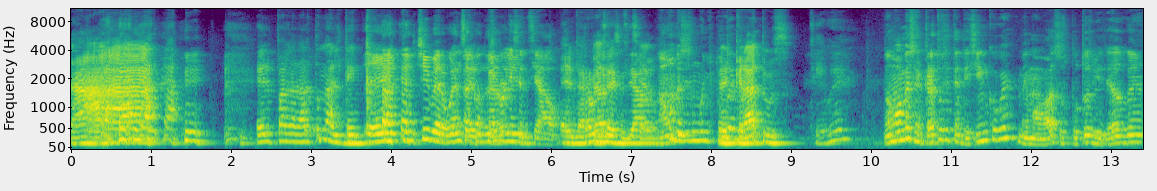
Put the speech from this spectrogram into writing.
Ah, El paladar tonalteco. Eh, pinche vergüenza El perro licenciado. El perro Perro licenciado. licenciado. No mames, es un buen youtuber, el güey. Kratos. Sí, güey. No mames, el Kratos 75, güey, me mamaba sus putos videos, güey.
